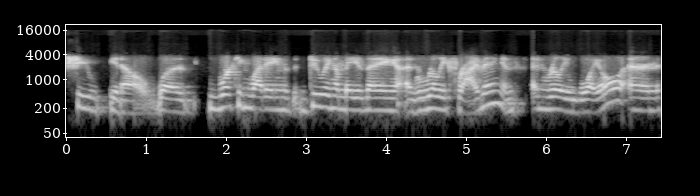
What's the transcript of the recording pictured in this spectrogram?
she, you know, was working weddings, doing amazing and really thriving and, and really loyal. And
